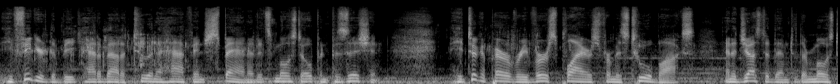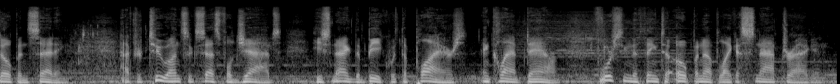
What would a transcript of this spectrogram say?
He figured the beak had about a two and a half inch span at its most open position. He took a pair of reverse pliers from his toolbox and adjusted them to their most open setting. After two unsuccessful jabs, he snagged the beak with the pliers and clamped down, forcing the thing to open up like a snapdragon.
